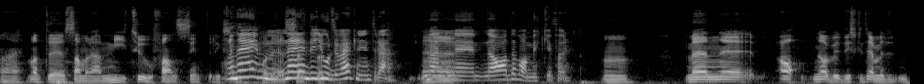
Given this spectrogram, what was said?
Nej, var inte samma det här metoo fanns inte liksom Nej, det nej det gjorde verkligen inte det. Men eh, ja, det var mycket för. Mm. Men, eh, ja, nu har vi diskuterat, men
